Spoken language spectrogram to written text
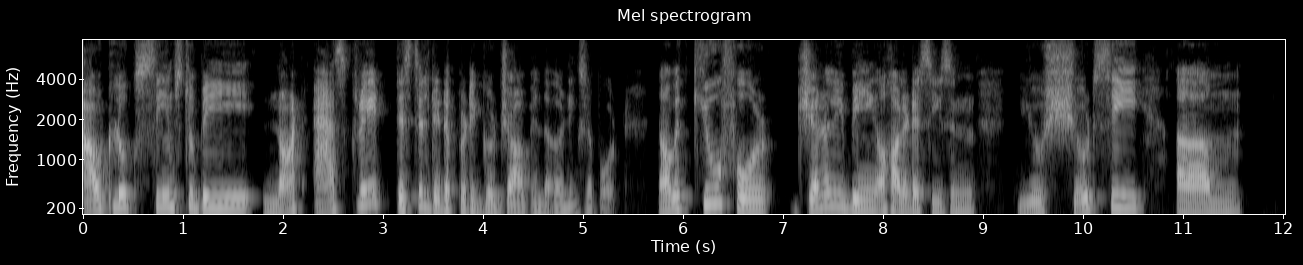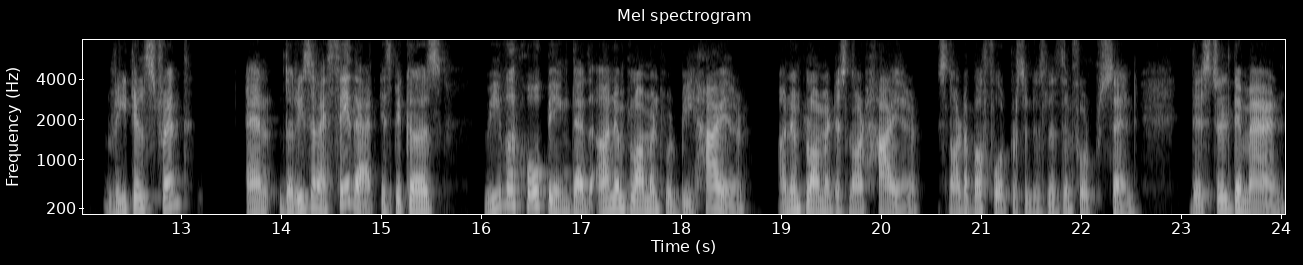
outlook seems to be not as great. They still did a pretty good job in the earnings report. Now, with Q4 generally being a holiday season, you should see um, retail strength. And the reason I say that is because we were hoping that the unemployment would be higher. Unemployment is not higher, it's not above 4%, it's less than 4%. There's still demand.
